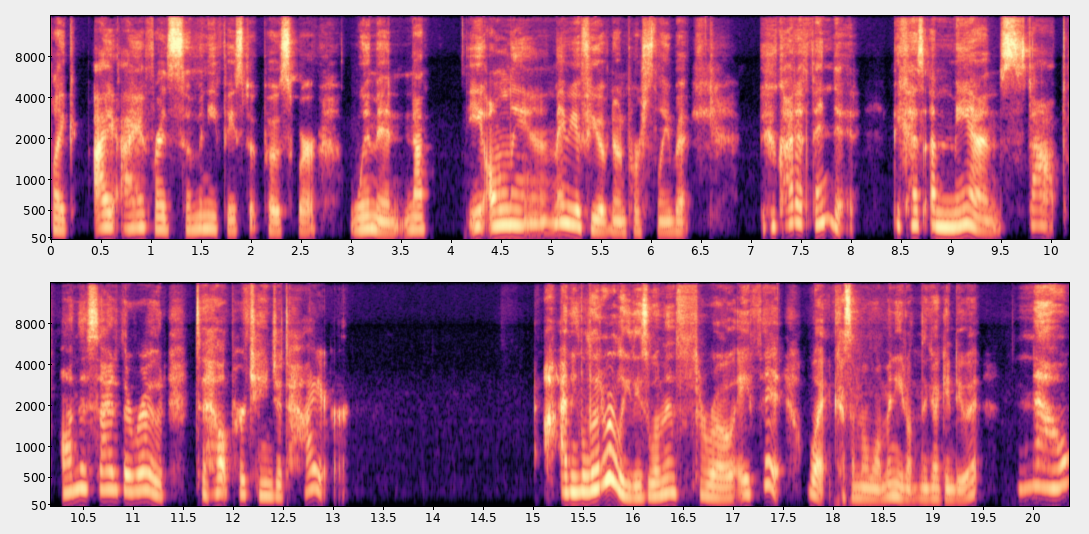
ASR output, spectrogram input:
Like I I have read so many Facebook posts where women not only eh, maybe a few have known personally, but who got offended because a man stopped on the side of the road to help her change a tire. I mean, literally, these women throw a fit. What? Because I'm a woman, you don't think I can do it? No.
